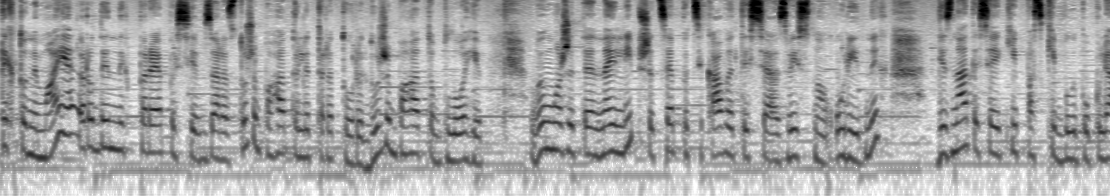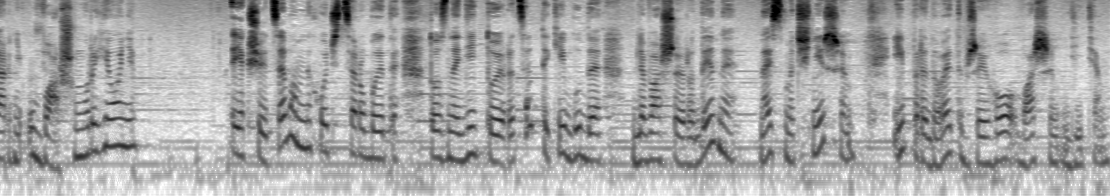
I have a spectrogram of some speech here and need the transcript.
Тих, хто не має родинних переписів, зараз дуже багато літератури, дуже багато блогів. Ви можете найліпше це поцікавитися, звісно, у рідних, дізнатися, які паски були популярні у вашому регіоні. Якщо і це вам не хочеться робити, то знайдіть той рецепт, який буде для вашої родини найсмачнішим, і передавайте вже його вашим дітям.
